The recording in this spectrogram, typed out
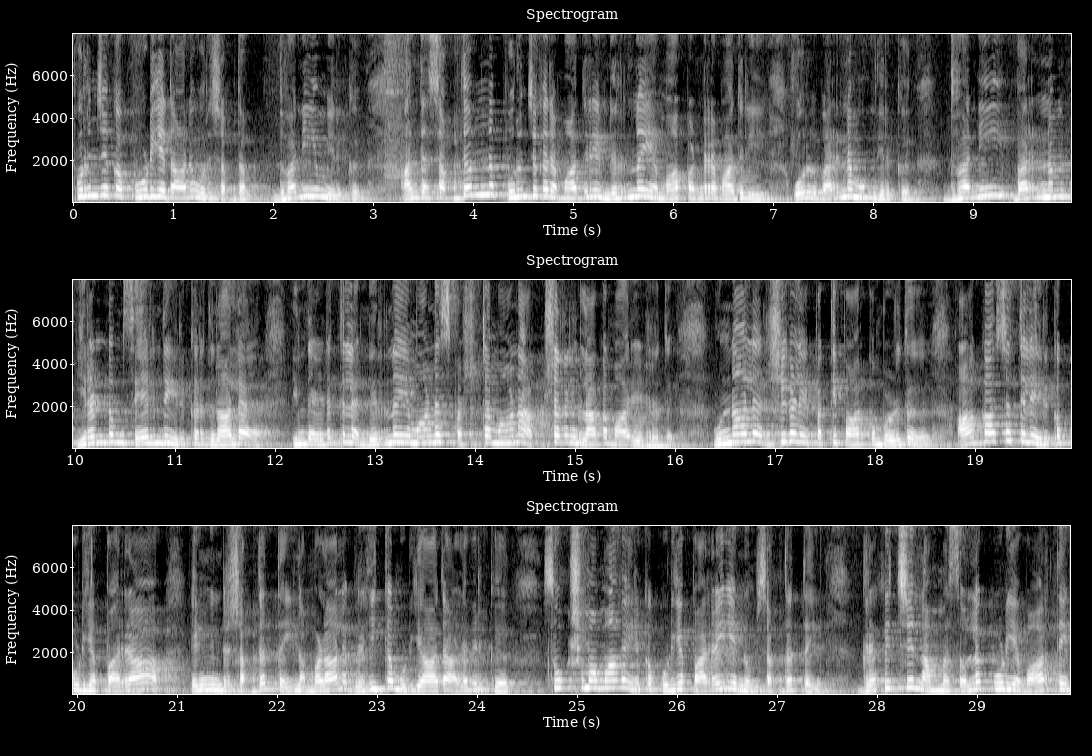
புரிஞ்சுக்கக்கூடியதான ஒரு சப்தம். துவனியும் இருக்குது அந்த சப்தம்னு புரிஞ்சுக்கிற மாதிரி நிர்ணயமாக பண்ணுற மாதிரி ஒரு வர்ணமும் இருக்குது துவனி வர்ணம் இரண்டும் சேர்ந்து இருக்கிறதுனால இந்த இடத்துல நிர்ணயமான ஸ்பஷ்டமான அக்ஷரங்களாக மாறிடுறது. முன்னால் ரிஷிகளை பற்றி பார்க்கும் பொழுது ஆகாசத்தில் இருக்கக்கூடிய பரா என்கின்ற சப்தத்தை நம்மளால் கிரகிக்க முடியாத அளவிற்கு சூக்ஷ்மமாக இருக்கக்கூடிய பறை என்னும் சப்தத்தை கிரகிச்சு நம்ம சொல்லக்கூடிய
